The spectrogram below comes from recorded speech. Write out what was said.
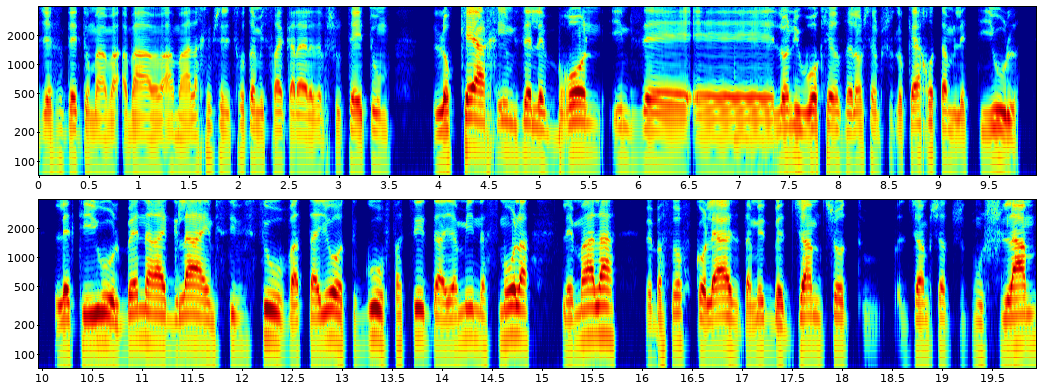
ג'ייסון טייטום, המהלכים שניצחו את המשחק הלילה זה פשוט טייטום. לוקח, אם זה לברון, אם זה אה, לוני ווקר, זה לא משנה, פשוט לוקח אותם לטיול. לטיול, בין הרגליים, סבסוב, הטיות, גוף, הצידה, ימינה, שמאלה, למעלה, ובסוף קולע את זה תמיד ב-jump shot, jump shot פשוט מושלם,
